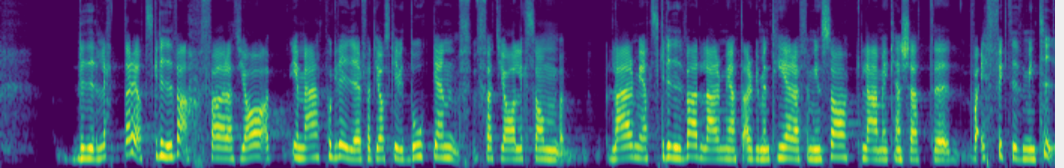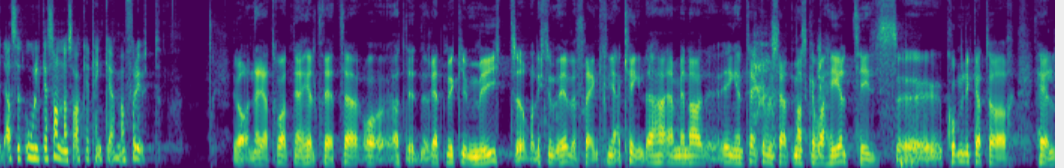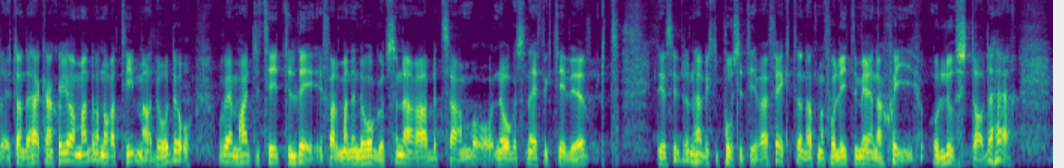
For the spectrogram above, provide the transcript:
blir lättare att skriva för att jag är med på grejer, för att jag har skrivit boken, för att jag liksom lär mig att skriva, lär mig att argumentera för min sak, lär mig kanske att eh, vara effektiv med min tid. Alltså olika sådana saker tänker jag man får ut. Ja, nej, jag tror att ni har helt rätt här och att det är rätt mycket myter och liksom överförenklingar kring det här. Jag menar, ingen tänker väl sig att man ska vara heltidskommunikatör heller, utan det här kanske gör man då några timmar då och då. Och vem har inte tid till det ifall man är något sånär arbetsam och något sånär effektiv i övrigt. Dels är den här liksom positiva effekten att man får lite mer energi och lust av det här.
